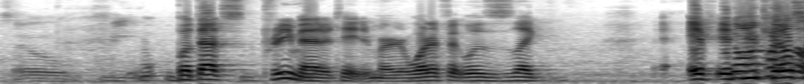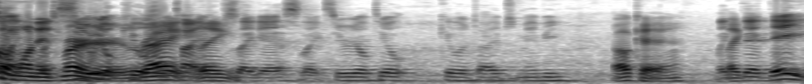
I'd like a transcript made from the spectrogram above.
So I mean, But that's premeditated murder. What if it was like, if if No, you I'm kill someone, like it's serial murder, killer right? Types, like, I guess like serial til- killer types, maybe. Okay. Like, Like, they, they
